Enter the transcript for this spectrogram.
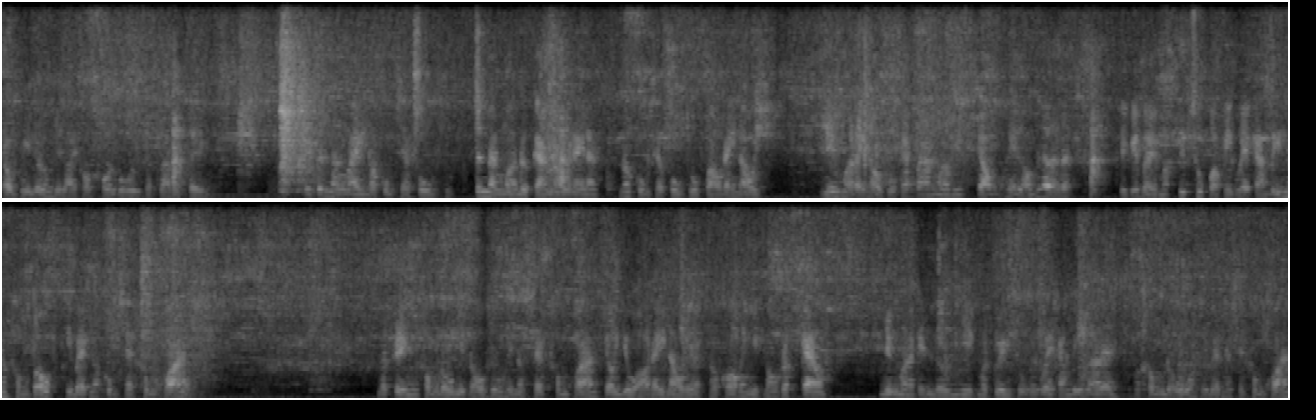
trong khi nướng thì lại có khói bụi rất là bất tiện. Thì tính năng này nó cũng sẽ phụ tính năng mà nước cạn nồi này nè nó cũng sẽ phụ thuộc vào đáy nồi. Nếu mà đáy nồi của các bạn mà bị cong hay lõm lên á thì cái bề mặt tiếp xúc vào cái que cảm biến nó không tốt thì bếp nó cũng sẽ không khóa. Nó truyền không đủ nhiệt độ xuống thì nó sẽ không khóa cho dù ở đáy nồi á, nó có cái nhiệt độ rất cao. Nhưng mà cái lượng nhiệt mà truyền xuống cái que cảm biến ở đây nó không đủ thì bếp nó sẽ không khóa.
